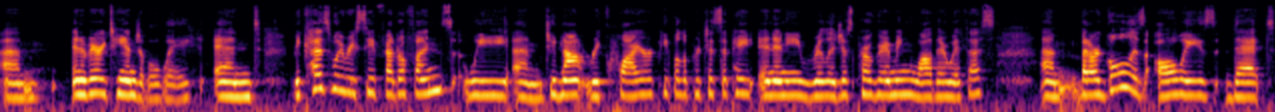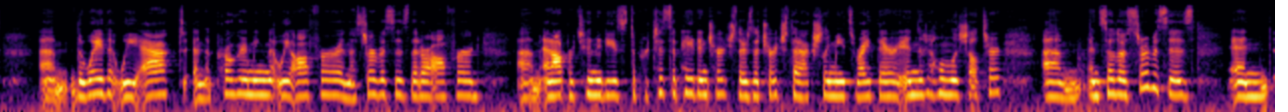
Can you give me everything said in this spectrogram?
um, in a very tangible way. And because we receive federal funds, we um, do not require people to participate in any religious programming while they're with us. Um, but our goal is always that um, the way that we act and the programming that we offer and the services that are offered um, and opportunities to participate in church. There's a church that actually meets right there in the homeless shelter, um, and so those services and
